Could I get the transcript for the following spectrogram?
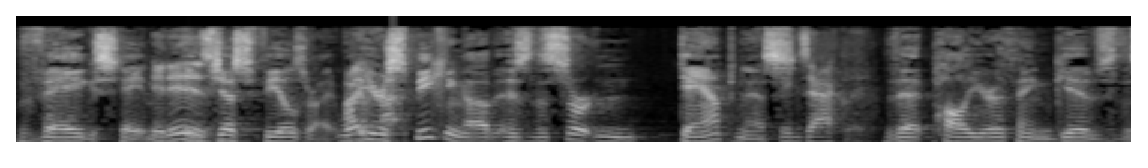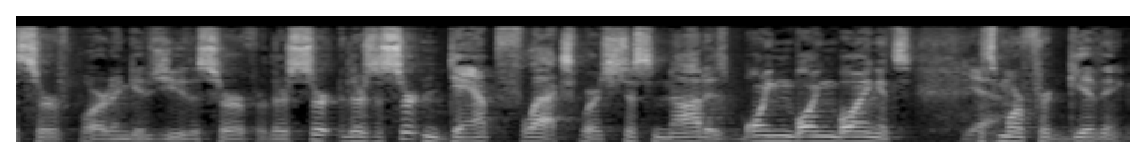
vague statement. It is. It just feels right. What I- you're I- speaking of is the certain dampness Exactly. that polyurethane gives the surfboard and gives you the surfer. There's cer- there's a certain damp flex where it's just not as boing boing boing. It's Yeah. it's more forgiving,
